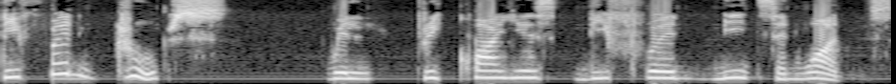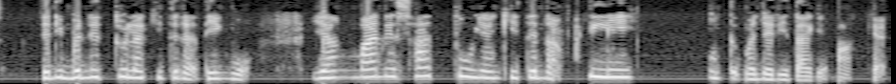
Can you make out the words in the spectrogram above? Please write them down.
different groups will requires different needs and wants. Jadi benda tu lah kita nak tengok. Yang mana satu yang kita nak pilih untuk menjadi target market.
